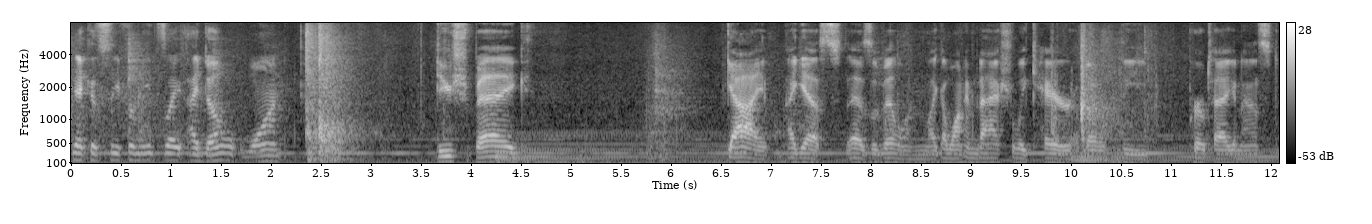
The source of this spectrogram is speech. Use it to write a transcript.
Yeah, because see, for me, it's like, I don't want douchebag guy, I guess, as a villain. Like, I want him to actually care about the protagonist.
